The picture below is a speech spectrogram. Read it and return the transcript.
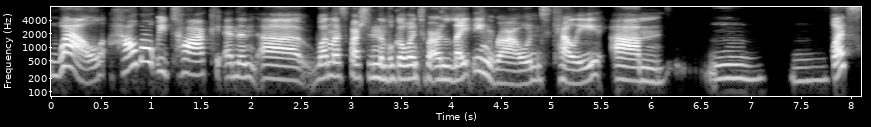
well, how about we talk and then uh, one last question, and then we'll go into our lightning round, Kelly. Um, what's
